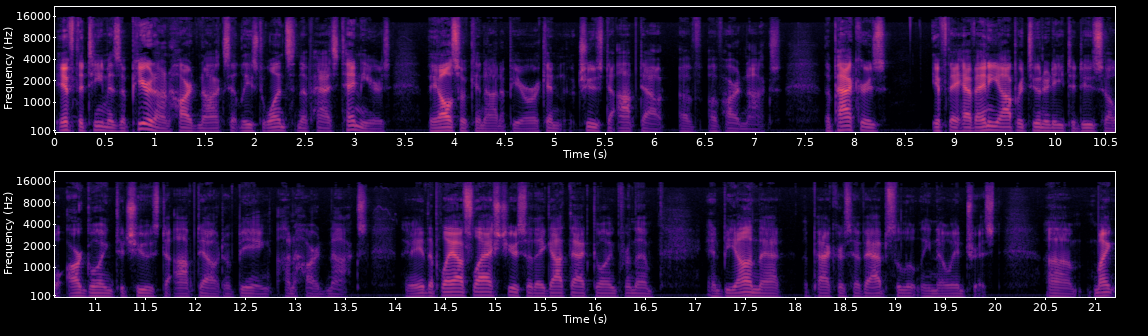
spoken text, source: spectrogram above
If the team has appeared on Hard Knocks at least once in the past 10 years, they also cannot appear or can choose to opt out of, of Hard Knocks. The Packers, if they have any opportunity to do so, are going to choose to opt out of being on Hard Knocks. They made the playoffs last year, so they got that going for them. And beyond that, the Packers have absolutely no interest. Um, Mike,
